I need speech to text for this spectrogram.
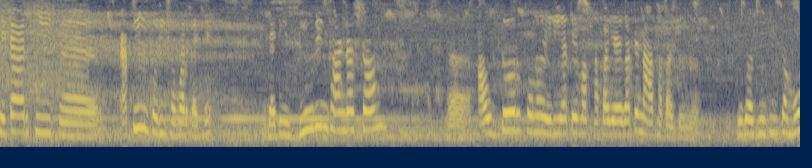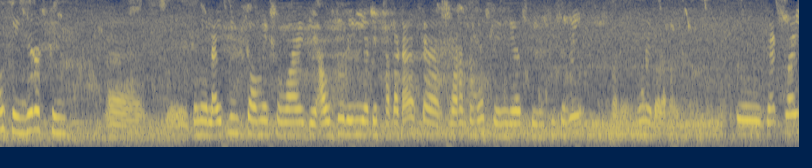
যেটা আর কি অ্যাপিল করি সবার কাছে that is during thunderstorms outdoor কোনো এরিয়াতে বা ফাঁকা জায়গাতে না থাকার জন্য। Because it is the most dangerous thing কোনো লাইটনিং স্টর্মের সময় যে আউটডোর এরিয়াতে থাকাটা একটা one of the most dangerous things হিসেবে মানে মনে করা হয়। So that's why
